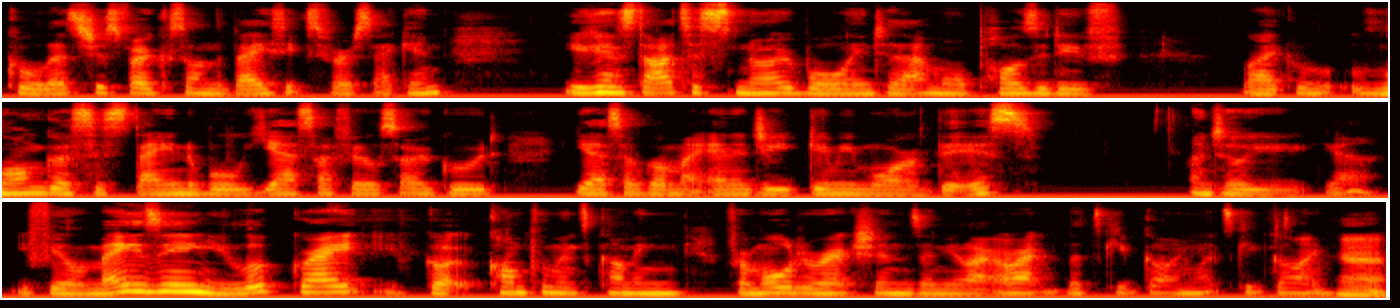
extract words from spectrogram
cool, let's just focus on the basics for a second, you can start to snowball into that more positive, like longer sustainable, yes, I feel so good. Yes, I've got my energy. Give me more of this until you, yeah, you feel amazing. You look great. You've got compliments coming from all directions, and you're like, all right, let's keep going. Let's keep going. yeah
